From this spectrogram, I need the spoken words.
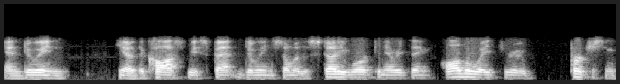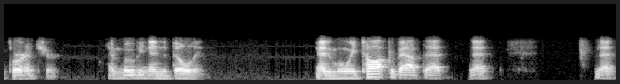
and doing, you know, the cost we spent doing some of the study work and everything, all the way through purchasing furniture and moving in the building. And when we talk about that that that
